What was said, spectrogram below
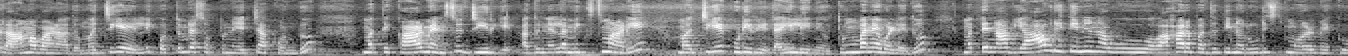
ರಾಮಬಾಣ ಅದು. ಮಜ್ಜಿಗೆಯಲ್ಲಿ ಕೊತ್ತಂಬರಿ ಸೊಪ್ಪನ್ನು ಹೆಚ್ಚಾಕೊಂಡು ಮತ್ತು ಕಾಳುಮೆಣಸು ಜೀರಿಗೆ ಅದನ್ನೆಲ್ಲ ಮಿಕ್ಸ್ ಮಾಡಿ ಮಜ್ಜಿಗೆ ಕುಡೀರಿ ಡೈಲಿ ನೀವು. ತುಂಬಾ ಒಳ್ಳೆಯದು ಮತ್ತು ನಾವು ಯಾವ ರೀತಿಯೇ ನಾವು ಆಹಾರ ಪದ್ಧತಿನ ರೂಢಿಸ್ಕೊಳ್ಬೇಕು?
